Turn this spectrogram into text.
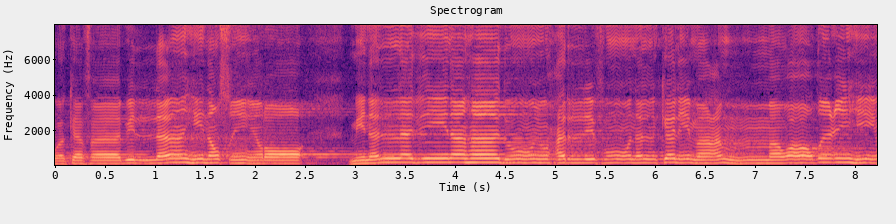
وكفى بالله نصيرا من الذين هادوا يحرفون الكلم عن مواضعه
